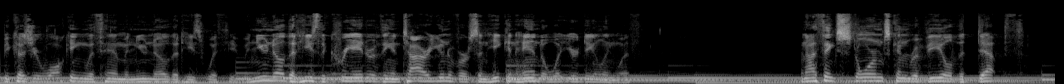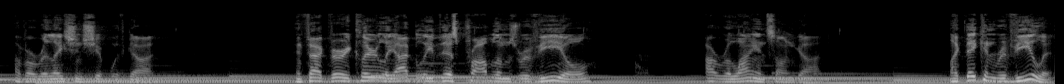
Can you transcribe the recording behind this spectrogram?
because you're walking with Him and you know that He's with you. And you know that He's the creator of the entire universe and He can handle what you're dealing with. And I think storms can reveal the depth of our relationship with God. In fact, very clearly, I believe this problems reveal our reliance on God. Like they can reveal it.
